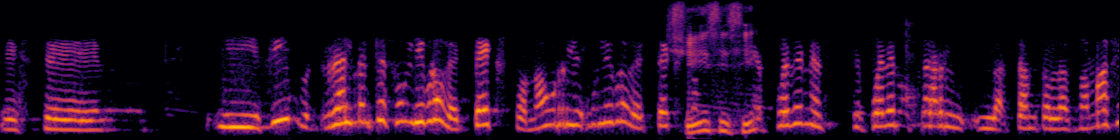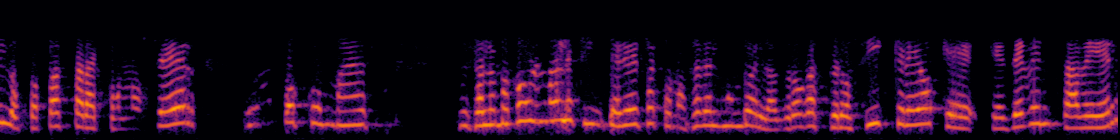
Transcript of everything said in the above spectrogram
Este, y sí, realmente es un libro de texto, ¿no? Un, libro de texto que pueden que pueden usar tanto las mamás y los papás para conocer un poco más pues a lo mejor no les interesa conocer el mundo de las drogas, pero sí creo que, que deben saber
